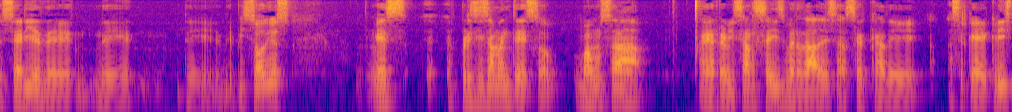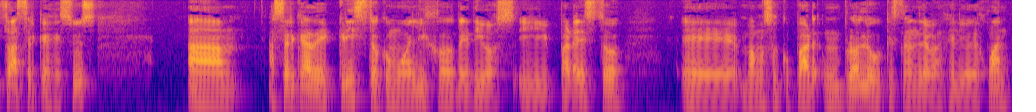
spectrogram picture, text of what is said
serie de, episodios es precisamente eso. Vamos a eh, revisar seis verdades acerca de, acerca de Cristo, acerca de Jesús, acerca de Cristo como el Hijo de Dios. Y para esto eh, vamos a ocupar un prólogo que está en el Evangelio de Juan.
